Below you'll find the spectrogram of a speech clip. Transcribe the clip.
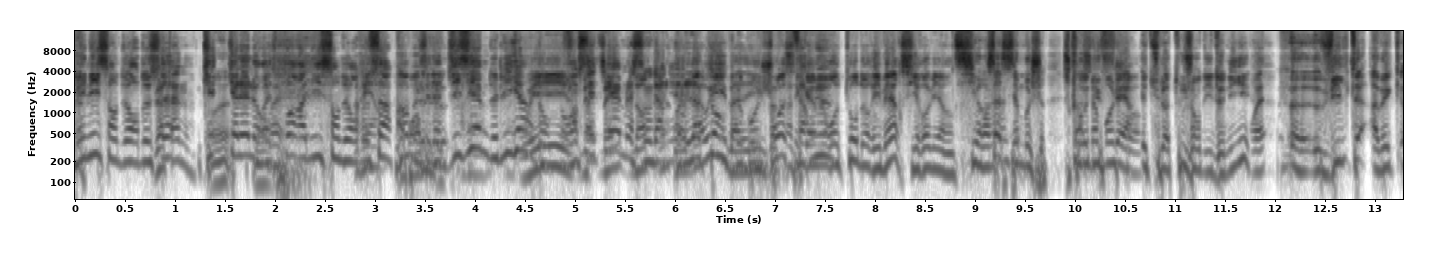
mais Nice en dehors de ça. Ouais. Quel est leur Ouais. espoir à Nice en dehors de ça? Ah bon, C'est la dixième de Ligue 1. Oui, donc en septième, la saison on dernière. Bah oui, d'accord, bah, le bon choix, c'est quand même le retour de River s'il revient. Ça, c'est choix. Ce qu'on un dû faire, et tu l'as toujours dit, Denis, euh, Wilt avec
